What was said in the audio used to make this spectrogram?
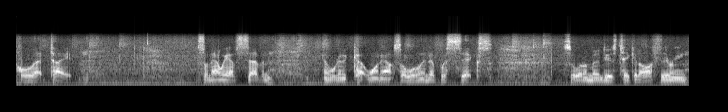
Pull that tight. So now we have seven, and we're going to cut one out, so we'll end up with six. So what I'm going to do is take it off the ring.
